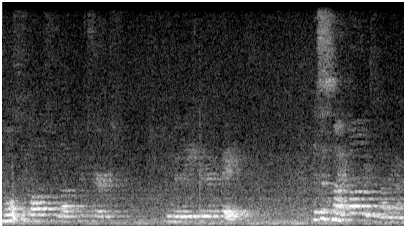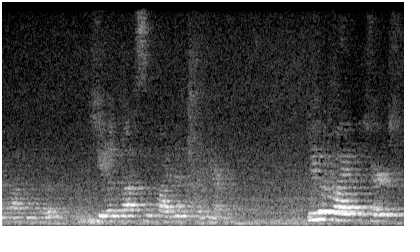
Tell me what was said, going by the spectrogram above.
Most of all, she loved her church and believed in her faith. This is my father's mother I'm talking about. She lived less than five minutes from here. We would arrive at the church.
